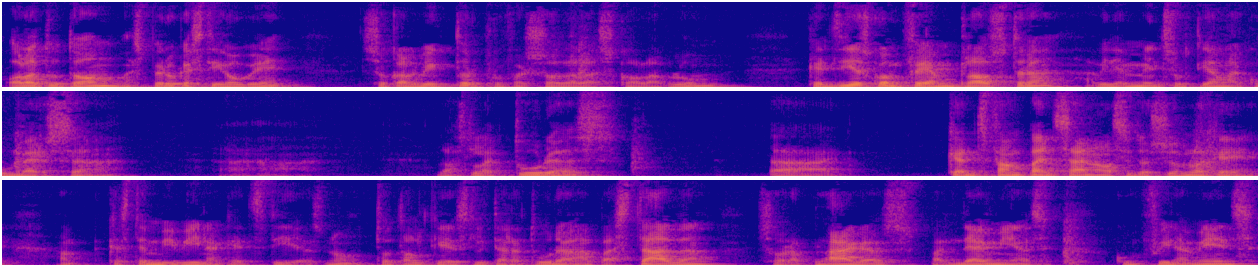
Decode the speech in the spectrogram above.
Hola a tothom, espero que estigueu bé. Soc el Víctor, professor de l'Escola Bloom. Aquests dies, quan fèiem claustre, evidentment sortia en la conversa eh, les lectures eh, que ens fan pensar en la situació en la que, que estem vivint aquests dies. No? Tot el que és literatura apastada, sobre plagues, pandèmies, confinaments...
